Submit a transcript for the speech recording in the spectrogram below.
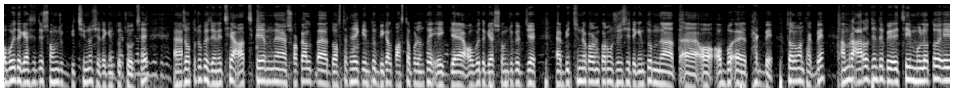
অবৈধ গ্যাসের যে সংযোগ বিচ্ছিন্ন সেটা কিন্তু চলছে। যতটুকু জেনেছি, আজকে সকাল দশটা থেকে কিন্তু বিকাল পাঁচটা পর্যন্ত এই অবৈধ গ্যাস সংযোগের যে বিচ্ছিন্নকরণ কর্মসূচি সেটা কিন্তু থাকবে, চলমান থাকবে। আমরা আরও জানতে পেরেছি, মূলত এই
